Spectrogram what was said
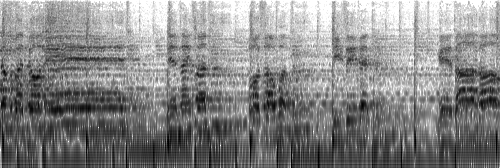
နှုတ်ပတ်တော်လေးနေနိုင်စွမ်းသူပေါ်ဆောင်ဝတ်သူဒီစေနဲ့သူငယ်သာကောင်းဖြစ်စေပါ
